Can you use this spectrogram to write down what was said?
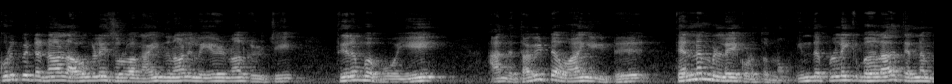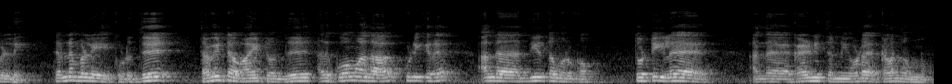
குறிப்பிட்ட நாள் அவங்களே சொல்லுவாங்க ஐந்து நாள் இல்லை ஏழு நாள் கழித்து திரும்ப போய் அந்த தவிட்டை வாங்கிக்கிட்டு தென்னம்பிள்ளையை கொடுத்துடணும். இந்த பிள்ளைக்கு பதிலாக தென்னம்பிள்ளை. தென்னம்பிள்ளையை கொடுத்து தவிட்டை வாங்கிட்டு வந்து அது கோமாதா குடிக்கிற அந்த தீர்த்தம் இருக்கும். தொட்டியில் அந்த கழனி தண்ணியோட கலந்துடணும்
